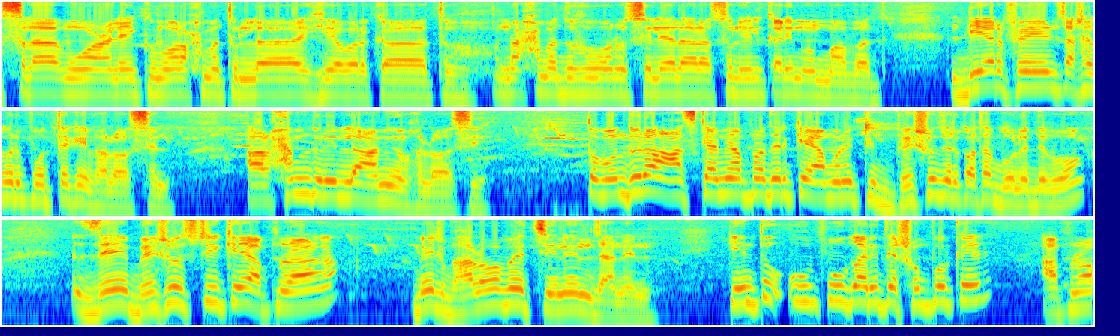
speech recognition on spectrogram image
আসসালামু আলাইকুম রহমতুল্লাহি আবরকাত নাহমাদুহু আনুসলি আল্লাহ রাসুলহিল করিম আম্মাবাদ ডিয়ার ফ্রেন্ডস আশা করি প্রত্যেকেই ভালো আছেন। আলহামদুলিল্লাহ, আমিও ভালো আছি। তো বন্ধুরা, আজকে আমি আপনাদেরকে এমন একটি ভেষজের কথা বলে দেব, যে ভেষজটিকে আপনারা বেশ ভালোভাবে চেনেন, জানেন। কিন্তু উপকারিতা সম্পর্কে আপনারা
